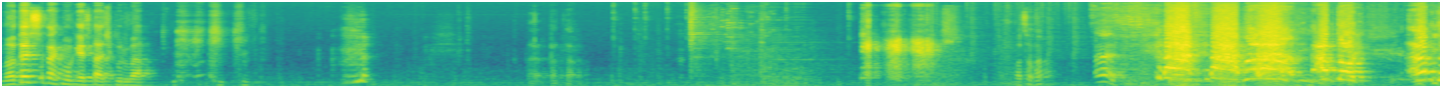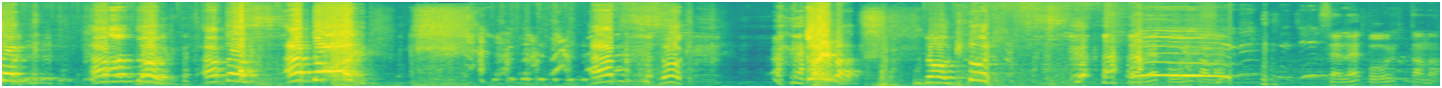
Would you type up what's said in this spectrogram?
No też sobie tak mogę stać, kurwa. A, a, tam. O co tam? E! Updog! Updog! Updog! Updog! Updog! Updog! Kurwa! Dog! Kurwa! Teleportana. Teleportana.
